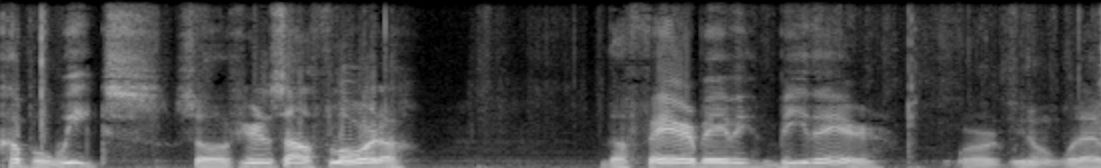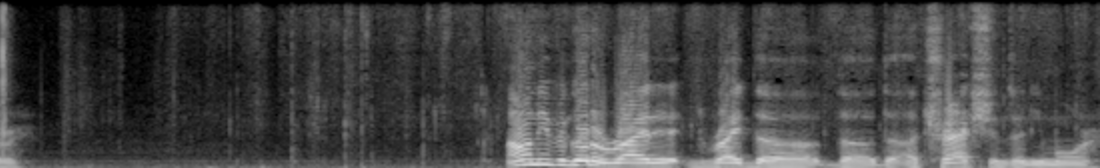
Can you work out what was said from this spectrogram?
couple weeks. So if you're in South Florida, the fair, baby, be there. Or, you know, whatever. I don't even go to ride it, ride the, the, the attractions anymore.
